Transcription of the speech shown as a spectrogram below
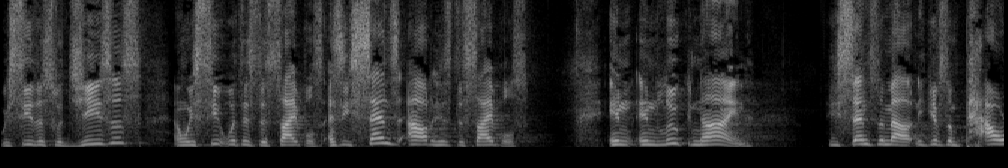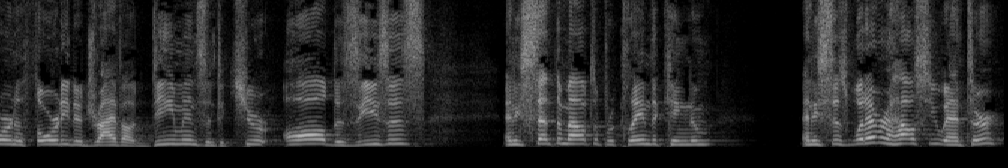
We see this with Jesus and we see it with his disciples. As he sends out his disciples, in, in Luke 9, he sends them out and he gives them power and authority to drive out demons and to cure all diseases. And he sent them out to proclaim the kingdom. And he says, Whatever house you enter,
